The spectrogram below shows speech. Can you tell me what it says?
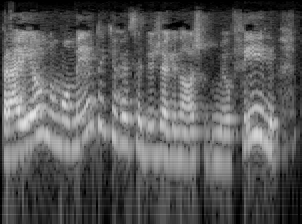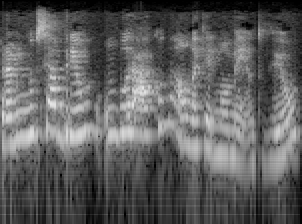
para eu, no momento em que eu recebi o diagnóstico do meu filho, para mim não se abriu um, um buraco não naquele momento, viu?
